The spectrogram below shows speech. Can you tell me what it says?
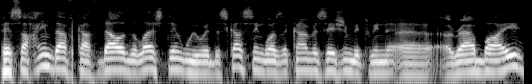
Pesachim Daf Kafdal, the last thing we were discussing was a conversation between uh, a rabbi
